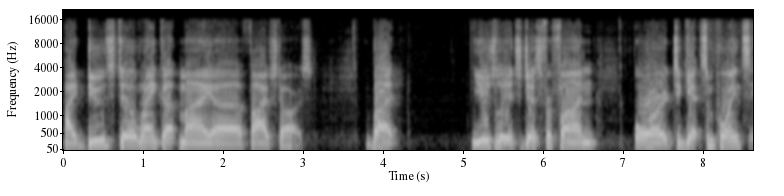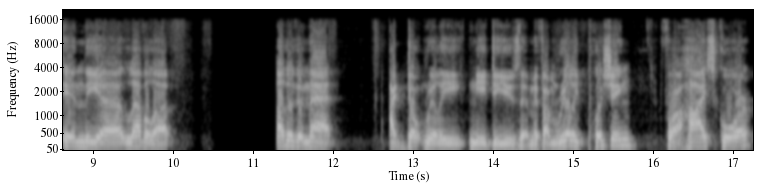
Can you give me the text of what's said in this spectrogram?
I do still rank up my uh, five stars, but usually it's just for fun or to get some points in the uh, level up. Other than that, I don't really need to use them. If I'm really pushing for a high score,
